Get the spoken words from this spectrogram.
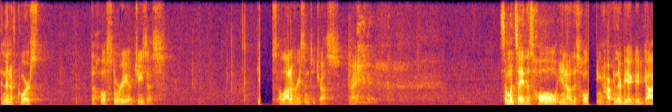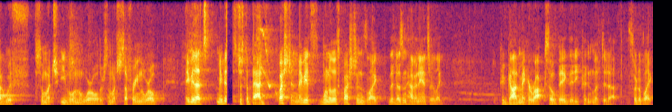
And then, of course, the whole story of Jesus gives us a lot of reason to trust, right? Some would say this whole, you know, this whole thing, how can there be a good God with so much evil in the world or so much suffering in the world? Maybe that's maybe that's just a bad question. Maybe it's one of those questions like that doesn't have an answer like could God make a rock so big that he couldn't lift it up? Sort of like,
